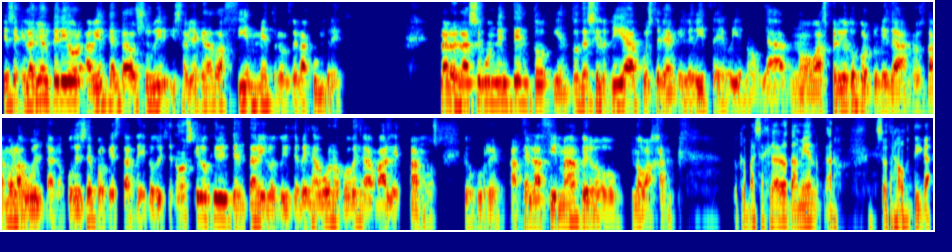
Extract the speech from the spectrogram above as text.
Ese, el año anterior había intentado subir y se había quedado a 100 metros de la cumbre. Claro, era el segundo intento y entonces el guía pues tenía que le dice, oye, no, ya no has perdido tu oportunidad, nos damos la vuelta, no puede ser porque es tarde. Y el otro dice, no, es que lo quiero intentar. Y el otro dice, venga, bueno, pues venga, vale, vamos. ¿Qué ocurre? Hacen la cima, pero no bajan. Lo que pasa es que, claro, también, claro, es otra óptica.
